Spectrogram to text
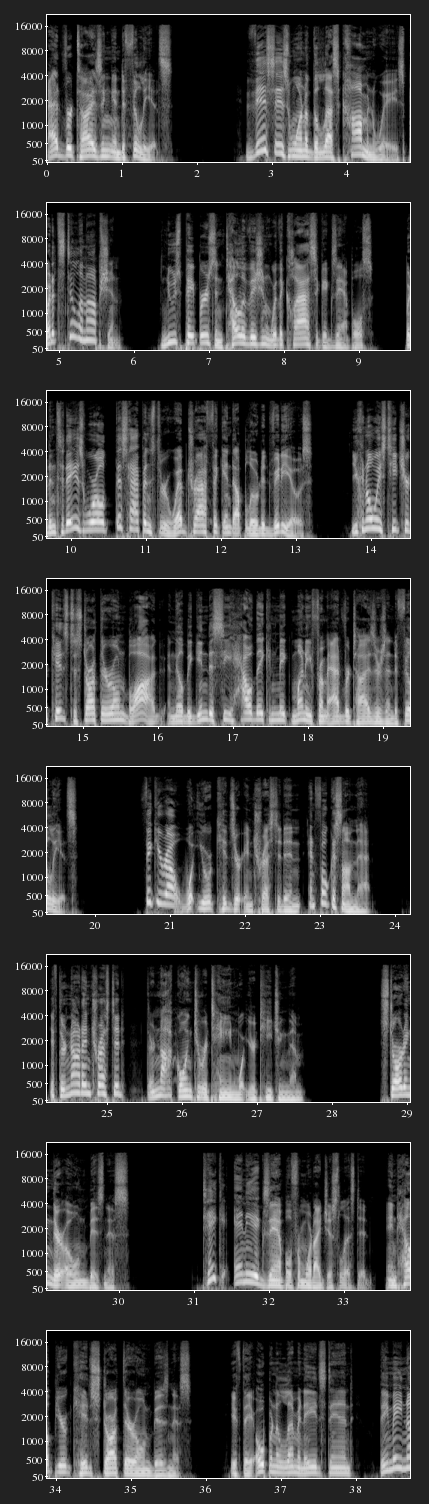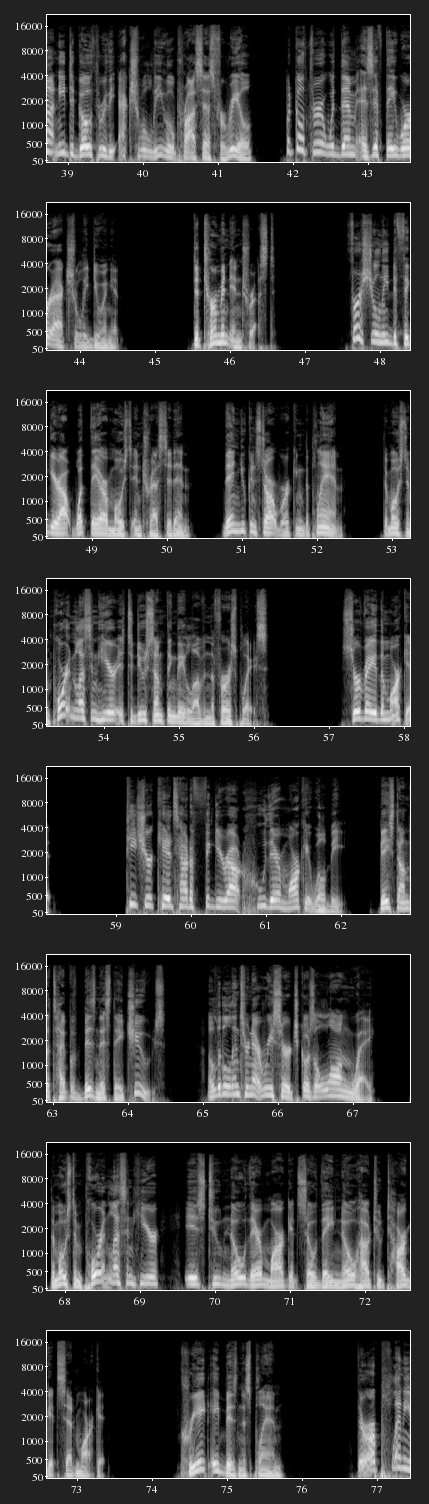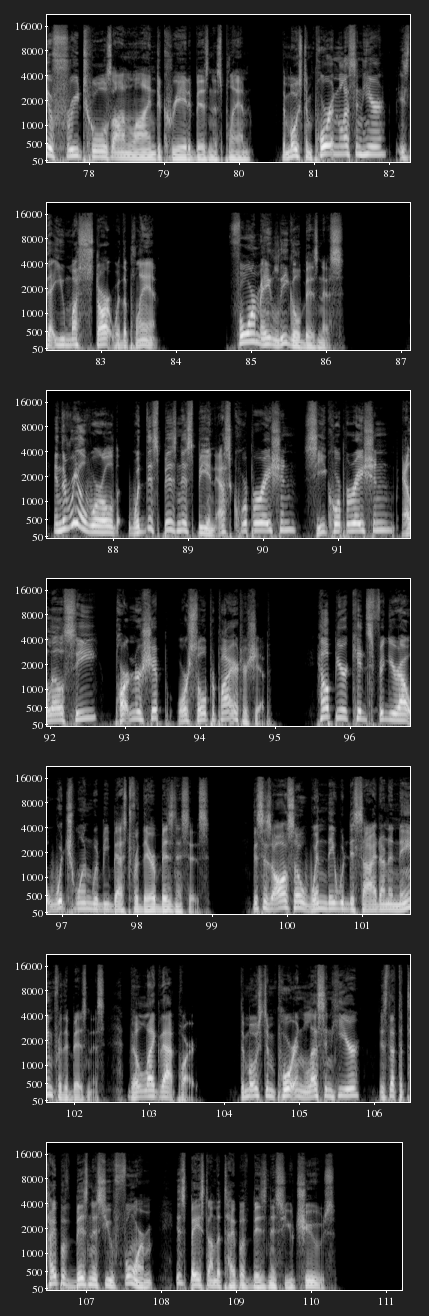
Advertising and affiliates. This is one of the less common ways, but it's still an option. Newspapers and television were the classic examples, but in today's world, this happens through web traffic and uploaded videos. You can always teach your kids to start their own blog, and they'll begin to see how they can make money from advertisers and affiliates. Figure out what your kids are interested in and focus on that. If they're not interested, they're not going to retain what you're teaching them. Starting their own business. Take any example from what I just listed and help your kids start their own business. If they open a lemonade stand, they may not need to go through the actual legal process for real, but go through it with them as if they were actually doing it. Determine interest. First, you'll need to figure out what they are most interested in. Then you can start working the plan. The most important lesson here is to do something they love in the first place. Survey the market. Teach your kids how to figure out who their market will be based on the type of business they choose. A little internet research goes a long way. The most important lesson here is to know their market so they know how to target said market. Create a business plan. There are plenty of free tools online to create a business plan. The most important lesson here is that you must start with a plan. Form a legal business. In the real world, would this business be an S corporation, C corporation, LLC, partnership, or sole proprietorship? Help your kids figure out which one would be best for their businesses. This is also when they would decide on a name for the business. They'll like that part. The most important lesson here is that the type of business you form is based on the type of business you choose.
